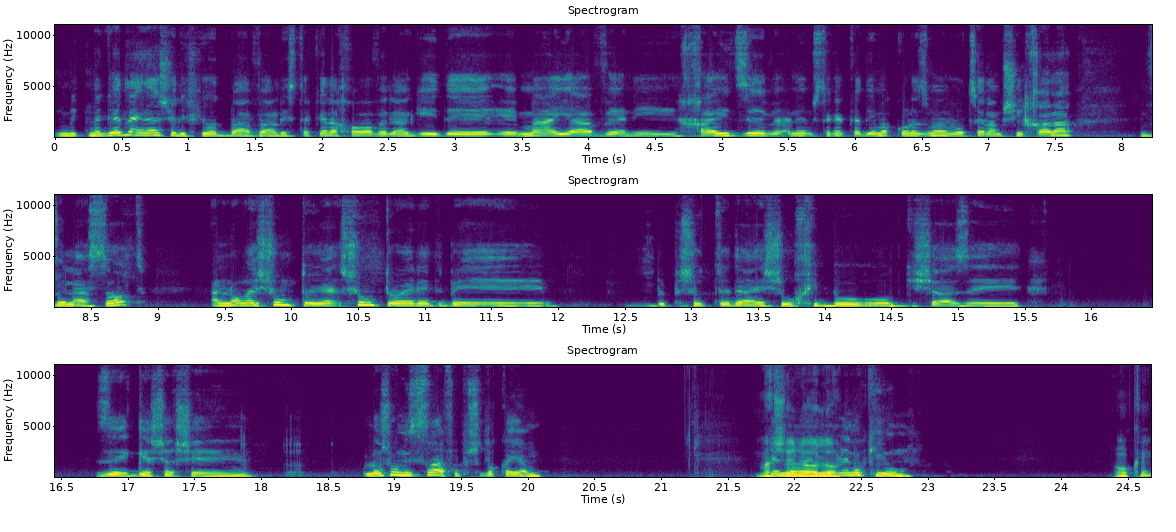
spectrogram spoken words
מתנגד לעניין של לחיות בעבר, להסתכל אחורה ולהגיד אה, אה, מה היה ואני חי את זה ואני מסתכל קדימה כל הזמן ורוצה להמשיך הלאה ולעשות. אני לא רואה שום, שום תועלת ב... בפשוט, אתה יודע, איזשהו חיבור או פגישה, זה, זה גשר ש... לא שהוא נשרף, הוא פשוט לא קיים. מה שלא, לא. אין, אין לו קיום. אוקיי.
